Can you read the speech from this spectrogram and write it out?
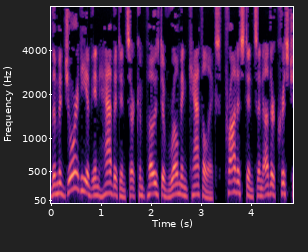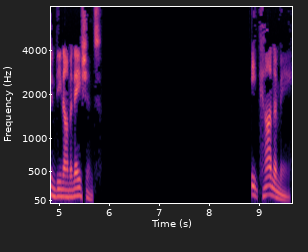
the majority of inhabitants are composed of Roman Catholics, Protestants and other Christian denominations. Economy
